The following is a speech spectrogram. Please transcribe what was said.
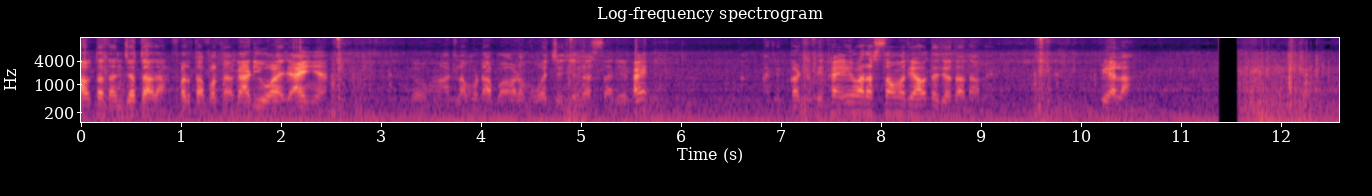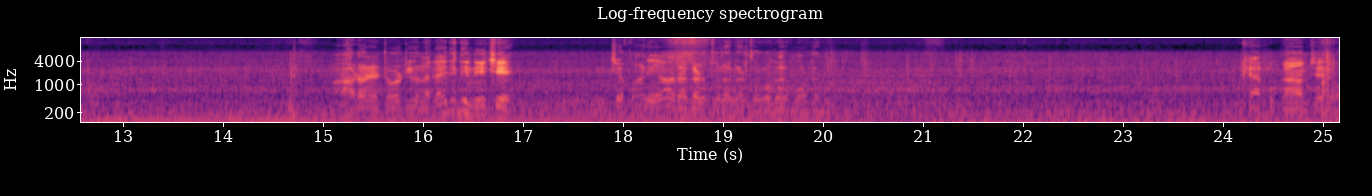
આવતા હતા ને જતા હતા. ફરતા ફરતા ગાડીઓ વાળા જાય અહીંયા. મોટા પહાડોમાં વચ્ચે જે રસ્તા દેખાય આજે કટ દેખાય એવા રસ્તાઓમાંથી આવતા જતા હતા અમે. પહેલા. પહાડોને ટોટીઓ લગાવી દીધી નીચે. નીચે પાણી આ રગડતું રગડતું વગર મોટરનું આખે આખું ગામ છે જો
